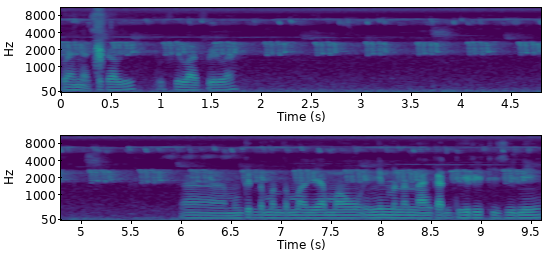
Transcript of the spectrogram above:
banyak sekali tuh villa-villa Nah, mungkin teman-teman yang mau ingin menenangkan diri di sini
